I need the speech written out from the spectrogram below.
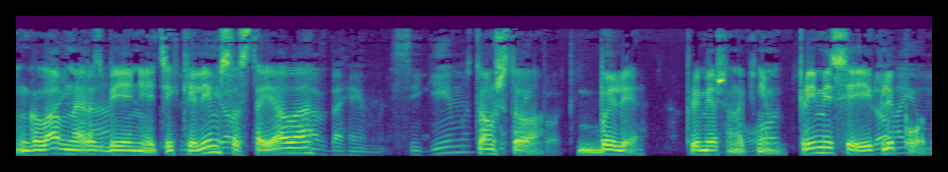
главное разбиение этих келим состояло в том, что были примешаны к ним примеси и клепот.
